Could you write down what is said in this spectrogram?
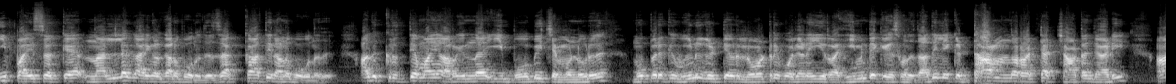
ഈ പൈസ ഒക്കെ നല്ല കാര്യങ്ങൾക്കാണ് പോകുന്നത്. ജക്കാത്തിനാണ് പോകുന്നത്. അത് കൃത്യമായി അറിയുന്ന ഈ ബോബി ചെമ്മണ്ണൂർ മൂപ്പർക്ക് വീണ് കിട്ടിയ ഒരു ലോട്ടറി പോലെയാണ് ഈ റഹീമിന്റെ കേസ് വന്നത്. അതിലേക്ക് ഡാം എന്നൊരൊറ്റ ചാട്ടം ചാടി ആ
